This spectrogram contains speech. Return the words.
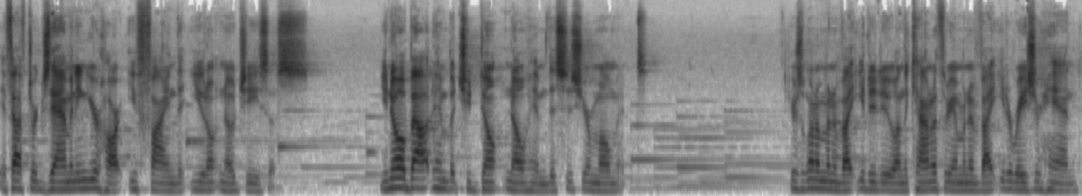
If after examining your heart you find that you don't know Jesus, you know about him, but you don't know him, this is your moment. Here's what I'm going to invite you to do. On the count of three, I'm going to invite you to raise your hand.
